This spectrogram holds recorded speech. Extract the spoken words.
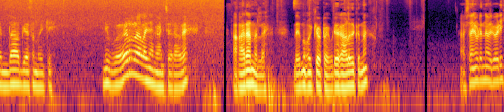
എന്താ അഭ്യാസം നോക്കി ഇനി വേറൊരാളെ ഞാൻ കാണിച്ചു തരാവേ. ആരാന്നല്ലേ? ഇതേ നോക്കിയോട്ടോ ഇവിടെ ഒരാൾ നിൽക്കുന്ന? ആശാൻ ഇവിടെ എന്നാ പരിപാടി?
